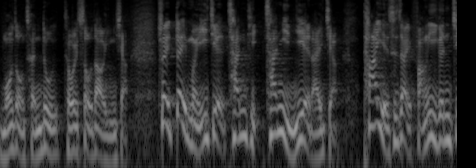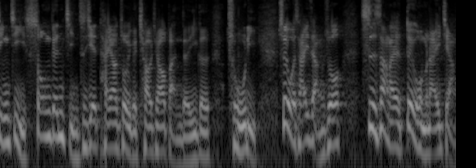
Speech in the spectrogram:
某种程度才会受到影响。所以对每一届餐厅餐饮业来讲，它也是在防疫跟经济松跟紧之间，它要做一个跷跷板的一个处理。所以我才讲说，事实上来对我们来讲，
